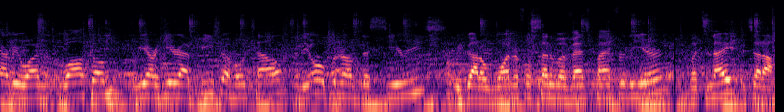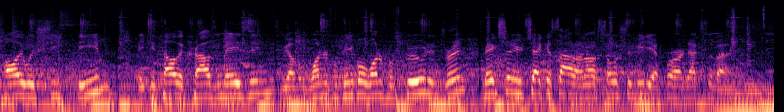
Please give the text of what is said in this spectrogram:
Everyone, welcome. We are here at Bisha Hotel for the opener of this series. We've got a wonderful set of events planned for the year, but tonight it's at a Hollywood chic theme. You can tell the crowd's amazing. We have wonderful people, wonderful food and drink. Make sure you check us out on our social media for our next event.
